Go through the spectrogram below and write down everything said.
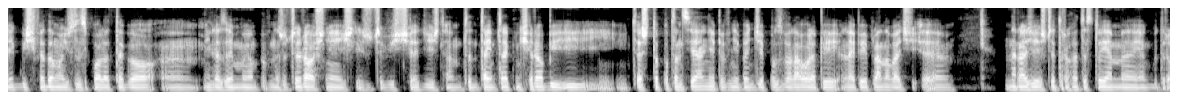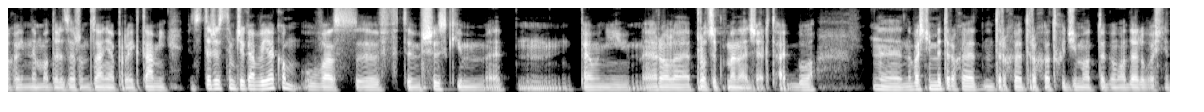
jakby świadomość w zespole tego, ile zajmują pewne rzeczy rośnie, jeśli rzeczywiście gdzieś tam ten time tracking się robi i, i też to potencjalnie pewnie będzie pozwalało lepiej, lepiej planować. Na razie jeszcze trochę testujemy jakby trochę inny model zarządzania projektami, więc też jestem ciekawy, jaką u was w tym wszystkim pełni rolę project manager, tak? Bo no właśnie my trochę, trochę, trochę odchodzimy od tego modelu właśnie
